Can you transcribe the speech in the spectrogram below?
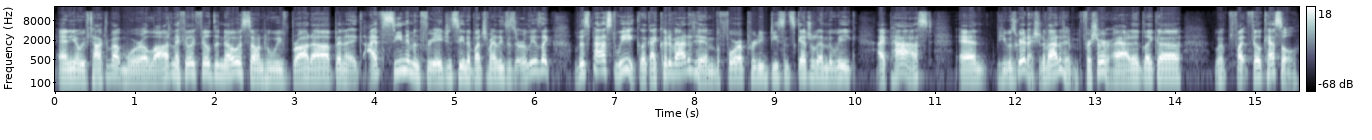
And you know we've talked about Moore a lot, and I feel like Phil Danault is someone who we've brought up, and I've seen him in free agency in a bunch of my leagues as early as like this past week. Like I could have added him before a pretty decent schedule to end the week. I passed, and he was great. I should have added him for sure. I added like a what, Phil Kessel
